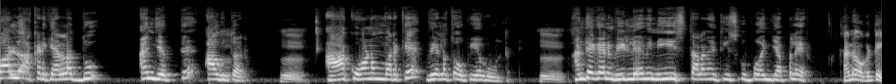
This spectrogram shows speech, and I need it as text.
వాళ్ళు అక్కడికి వెళ్ళొద్దు అని చెప్తే ఆగుతారు. ఆ కోణం వరకే వీళ్ళతో ఉపయోగం ఉంటుంది. అంతేగాని వీళ్ళేమి నీ స్థలమే తీసుకుపో అని చెప్పలేరు. కానీ ఒకటి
